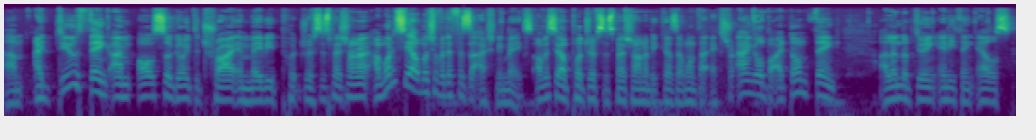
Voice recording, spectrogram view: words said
um, I do think I'm also going to try and maybe put drift suspension on it. I want to see how much of a difference that actually makes. Obviously, I'll put drift suspension on it because I want that extra angle, but I don't think I'll end up doing anything else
